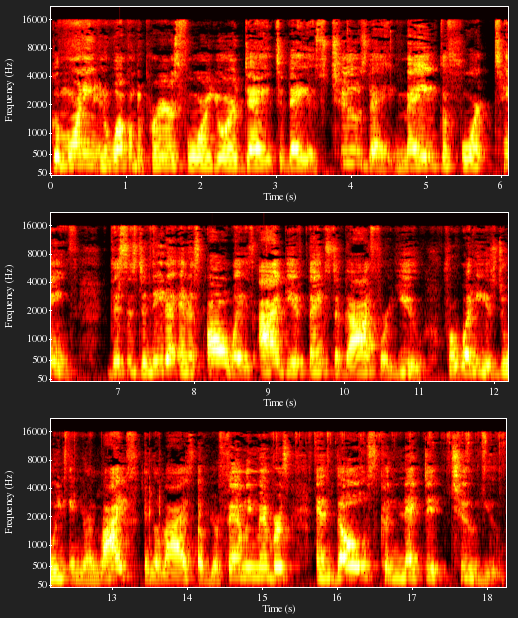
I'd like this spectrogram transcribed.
Good morning and welcome to prayers for your day. Today is Tuesday, May the 14th. This is Danita, and as always, I give thanks to God for you, for what He is doing in your life, in the lives of your family members, and those connected to you.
